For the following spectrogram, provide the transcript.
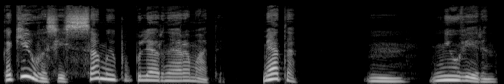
Какие у вас есть самые популярные ароматы? Мята? М -м, не уверен.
